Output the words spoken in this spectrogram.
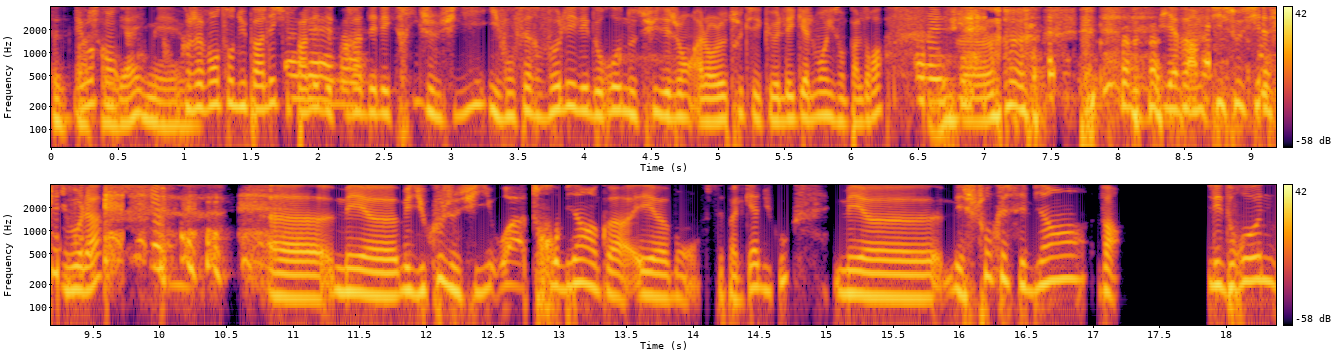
Peut-être pas moi, quand, Shanghai, mais quand j'avais entendu parler qu'ils parlaient des parades ouais. électriques, je me suis dit, ils vont faire voler les drones au-dessus des gens. Alors le truc, c'est que légalement, ils n'ont pas le droit. Ouais, euh, il y avait un petit souci à ce niveau-là. Euh, mais euh, mais du coup, je me suis dit, waouh, trop bien quoi. Et euh, bon, c'est pas le cas du coup. Mais euh, mais je trouve que c'est bien. Enfin, les drones,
